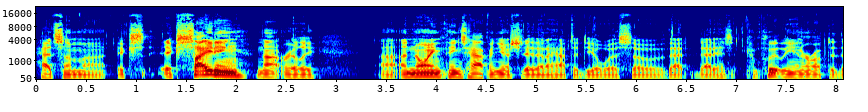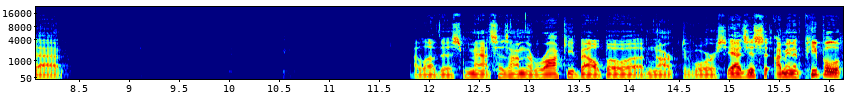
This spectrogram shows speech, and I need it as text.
had some uh, ex- exciting, not really, uh, annoying things happen yesterday that I have to deal with. So that, that has completely interrupted that. I love this. Matt says, I'm the Rocky Balboa of narc divorce. Yeah, just, I mean, people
